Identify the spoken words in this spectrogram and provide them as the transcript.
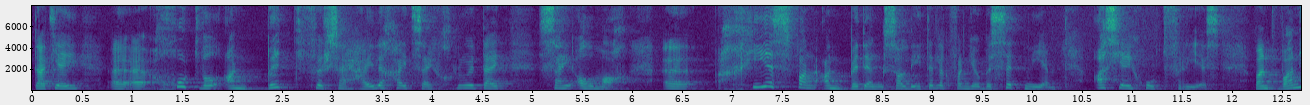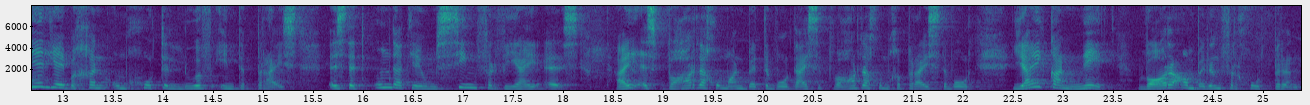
dat jy 'n uh, uh, God wil aanbid vir sy heiligheid, sy grootheid, sy almag. 'n uh, gees van aanbidding sal letterlik van jou besit neem as jy God vrees. Want wanneer jy begin om God te loof en te prys, is dit omdat jy hom sien vir wie hy is. Hy is waardig om aanbid te word. Hy is waardig om geprys te word. Jy kan net ware aanbidding vir God bring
